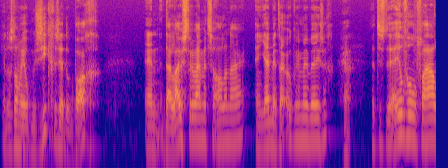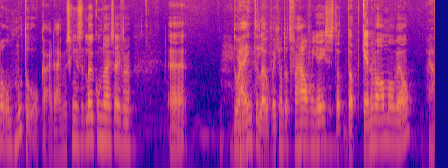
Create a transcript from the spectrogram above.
En dat is dan weer op muziek gezet door Bach. En daar luisteren wij met z'n allen naar. En jij bent daar ook weer mee bezig. Ja. Het is de, heel veel verhalen ontmoeten elkaar daar. Misschien is het leuk om daar eens even uh, doorheen te lopen. Weet je? Want het verhaal van Jezus, dat, dat kennen we allemaal wel. Ja,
